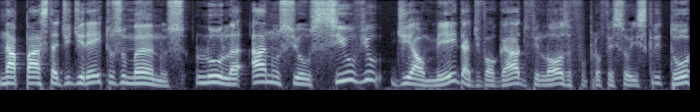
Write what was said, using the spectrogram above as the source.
Na pasta de Direitos Humanos, Lula anunciou Silvio de Almeida, advogado, filósofo, professor e escritor.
